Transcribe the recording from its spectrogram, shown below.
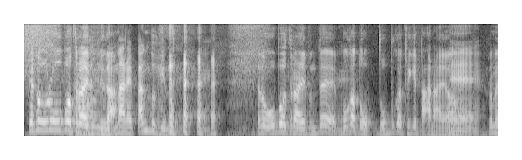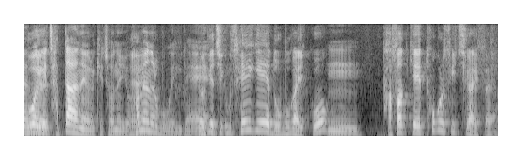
그래서 오늘 오버드라이브입니다. 아, 그 말할 방법이 없네. 예. 그래서 오버드라이브인데 뭐가 노, knob가 되게 많아요. 네. 그러면 뭐 이게 잡다하네요. 이렇게 저는 이 네. 화면으로 보고 있는데. 예. 여기 지금 세 개의 knob가 있고 음. 다섯 개의 토글 스위치가 있어요.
